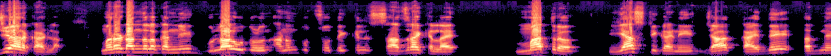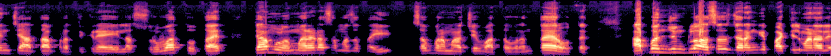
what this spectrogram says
जी आर काढला. मराठा आंदोलकांनी गुलाल उधळून आनंद उत्सव देखील साजरा केलाय. मात्र याच ठिकाणी ज्या कायदे तज्ज्ञांची आता प्रतिक्रिया यायला सुरुवात होत आहेत त्यामुळं मराठा समाजातही संभ्रमाचे वातावरण तयार होत आहेत. आपण जिंकलो असं जरांगे पाटील म्हणाले.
